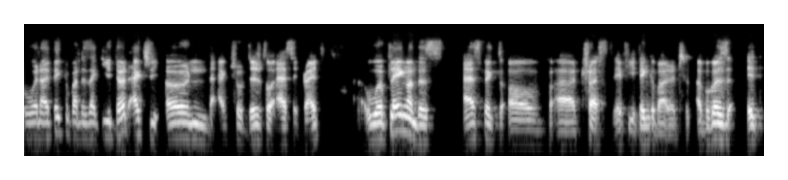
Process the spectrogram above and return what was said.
when I think about it, it's like you don't actually own the actual digital asset, right? We're playing on this aspect of uh, trust, if you think about it, uh, because it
